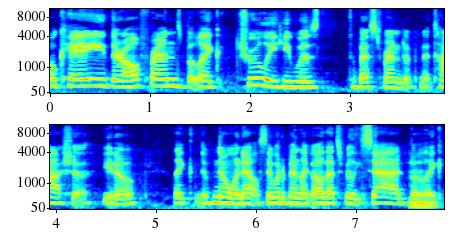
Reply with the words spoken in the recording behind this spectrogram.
okay, they're all friends, but like, truly, he was the best friend of Natasha, you know? Like, if no one else, they would have been like, oh, that's really sad, but mm. like,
